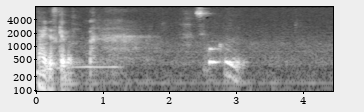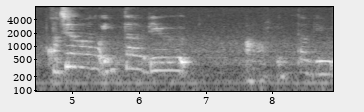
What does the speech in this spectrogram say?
ないですけど。すごく、こちら側のインタビュー、あ、インタビュー、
